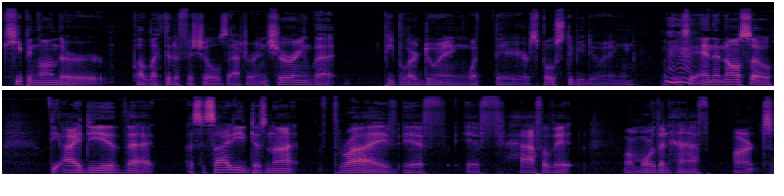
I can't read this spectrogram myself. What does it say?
keeping on their elected officials after ensuring that people are doing what they're supposed to be doing. Mm-hmm. And then also the idea that a society does not thrive if if half of it or more than half aren't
